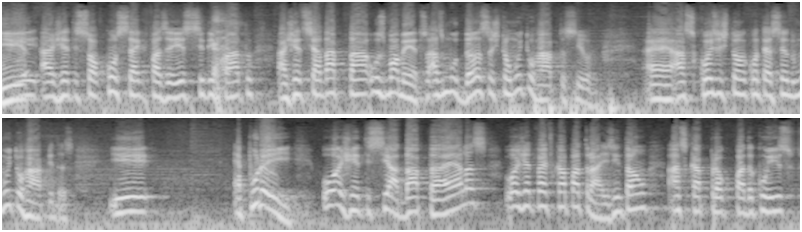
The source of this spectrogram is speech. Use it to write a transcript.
E... e... a gente só consegue fazer isso se de fato a gente se adaptar aos momentos. As mudanças estão muito rápidas, Silvio. É, as coisas estão acontecendo muito rápidas. E é por aí. Ou a gente se adapta a elas, ou a gente vai ficar para trás. Então, a ASCAP preocupada com isso,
